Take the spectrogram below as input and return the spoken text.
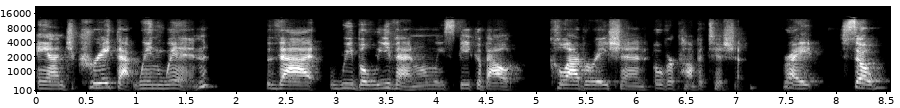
and to create that win win that we believe in when we speak about collaboration over competition, right? So,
